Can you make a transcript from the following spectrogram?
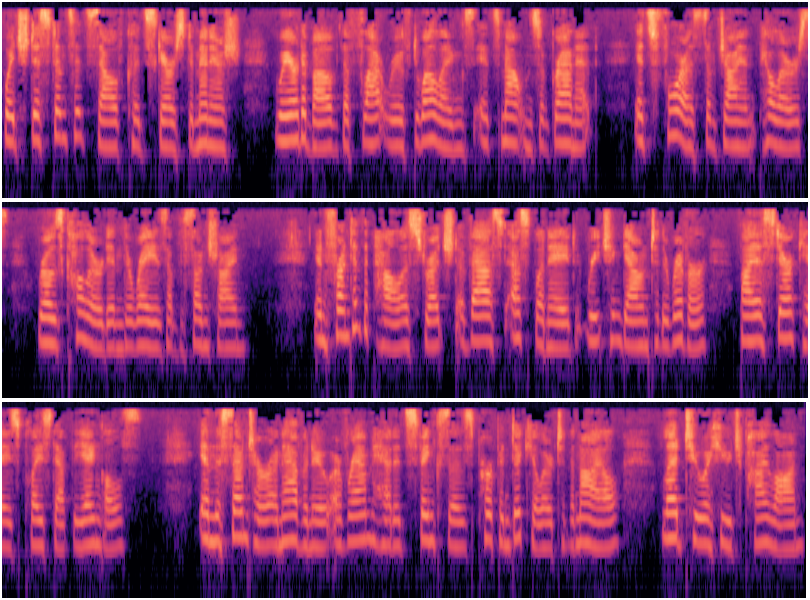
which distance itself could scarce diminish, reared above the flat roofed dwellings its mountains of granite, its forests of giant pillars, rose coloured in the rays of the sunshine. In front of the palace stretched a vast esplanade reaching down to the river by a staircase placed at the angles. In the centre an avenue of ram headed sphinxes perpendicular to the Nile led to a huge pylon,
